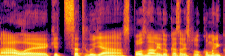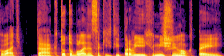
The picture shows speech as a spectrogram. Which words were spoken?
ale keď sa tí ľudia spoznali, dokázali spolu komunikovať, tak toto bola jeden z takých tých prvých myšlienok tej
